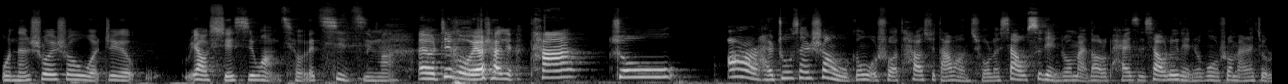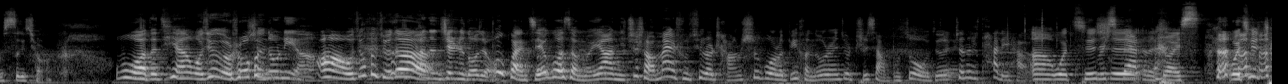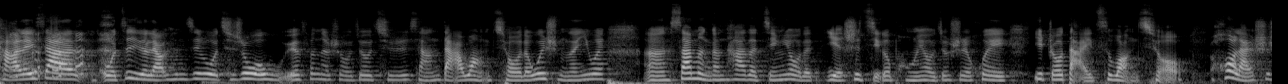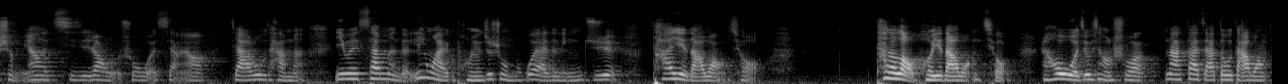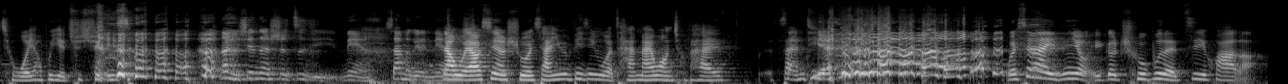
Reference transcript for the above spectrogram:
我能说一说我这个要学习网球的契机吗？哎呦，这个我要插句，他周二还周三上午跟我说他要去打网球了，下午四点钟买到了拍子，下午六点钟跟我说买了九十四个球。我的天，我就有时候会行动力啊，啊，我就会觉得。他能坚持多久？不管结果怎么样，你至少卖出去了，尝试过了，比很多人就只想不做，我觉得真的是太厉害了。嗯，我其实 Joyce，我去查了一下 我自己的聊天记录，其实我五月份的时候就其实想打网球的，为什么呢？因为嗯，Simon 跟他的仅有的也是几个朋友，就是会一周打一次网球。后来是什么样的契机让我说我想要加入他们？因为 Simon 的另外一个朋友就是我们未来的邻居，他也打网球，他的老婆也打网球。然后我就想说，那大家都打网球，我要不也去学一下？那你现在是自己练，Simon 给你练？那我要现在说一下，因为毕竟我才买网球拍三天，我现在已经有一个初步的计划了。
